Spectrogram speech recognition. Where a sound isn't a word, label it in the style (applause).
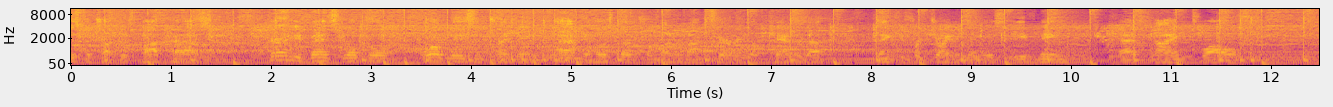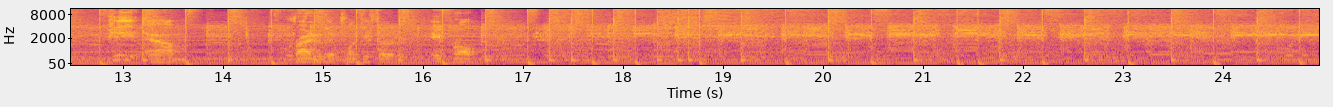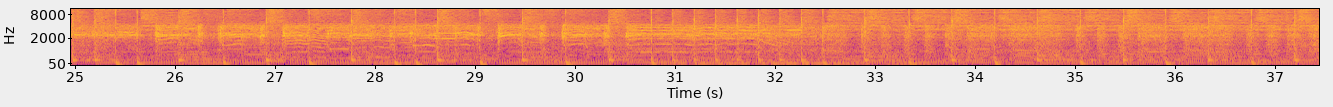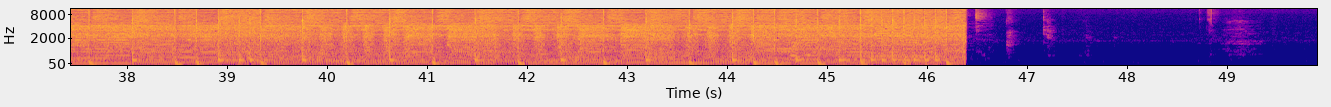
Is the Truckers Podcast. Current events, local, world news, and trending. I am your host, Doug from London, Ontario, Canada. Thank you for joining me this evening at 9:12 p.m. Friday, the 23rd of April.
